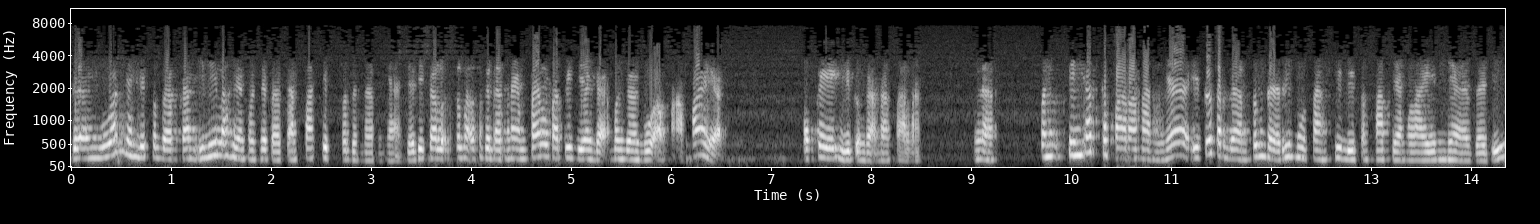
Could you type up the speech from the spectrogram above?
gangguan yang disebabkan inilah yang menyebabkan sakit sebenarnya. Jadi kalau cuma sekedar nempel tapi dia nggak mengganggu apa-apa ya, oke okay, gitu nggak masalah. Nah, tingkat keparahannya itu tergantung dari mutasi di tempat yang lainnya. Jadi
